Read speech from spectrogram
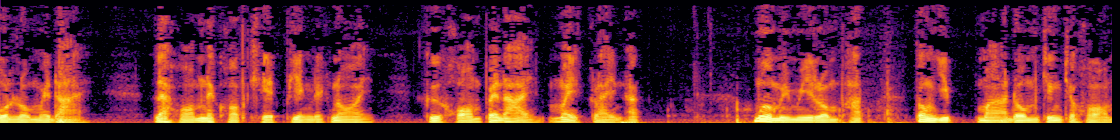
วนลมไม่ได้ และหอมในขอบเขตเพียงเล็กน้อย คือหอมไปได้ไม่ไกลนัก เมื่อไม่มีลมพัดต้องหยิบมาดมจึงจะหอม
